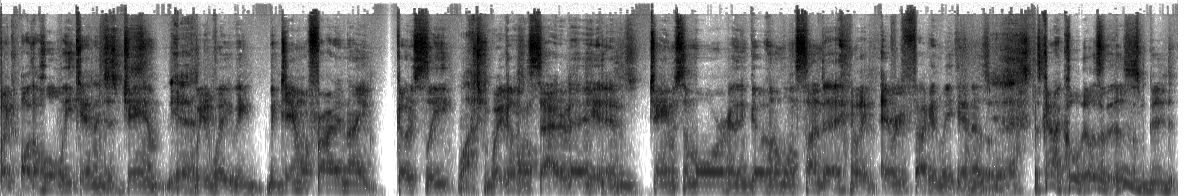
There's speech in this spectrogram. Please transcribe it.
like all the whole weekend and just jam. Yeah. We we we, we jam on Friday night, go to sleep, Watch wake up on Saturday and jam some more, and then go home on Sunday. like every fucking weekend. It was, Yeah. it's kind of cool. It was it was some good.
